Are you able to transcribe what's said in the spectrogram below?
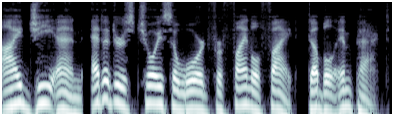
IGN – Editor's Choice Award for Final Fight, Double Impact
